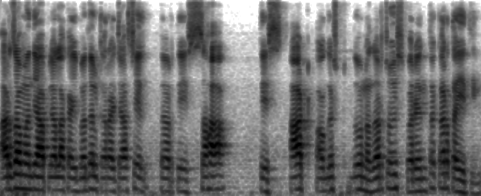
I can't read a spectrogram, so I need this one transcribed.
अर्जामध्ये आपल्याला काही बदल करायचे असेल तर ते सहा ते आठ ऑगस्ट दोन हजार चोवीसपर्यंत करता येतील.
